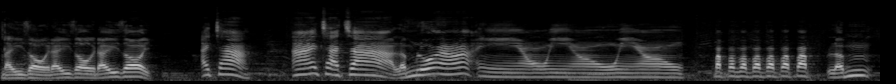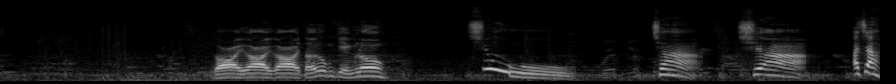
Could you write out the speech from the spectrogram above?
Đây rồi đây rồi đây rồi. Ai cha? Ai cha cha? Lấm lúa á. Eo eo eo. Bập bập bập bập bập bập lấm rồi rồi rồi, tới công chuyện luôn. Chu cha cha. À cha,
